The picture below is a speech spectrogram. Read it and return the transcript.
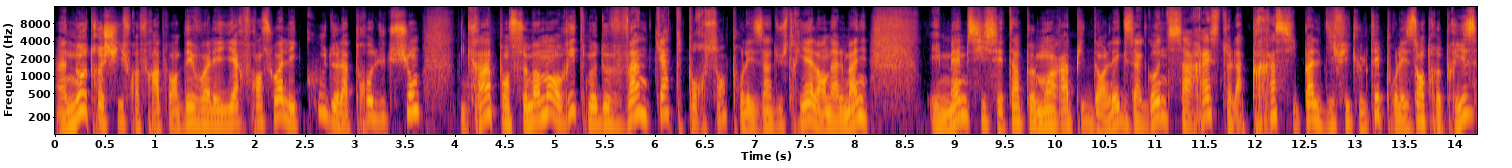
Un autre chiffre frappant dévoilé hier, François, les coûts de la production grimpent en ce moment au rythme de 24% pour les industriels en Allemagne. Et même si c'est un peu moins rapide dans l'Hexagone, ça reste la principale difficulté pour les entreprises.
